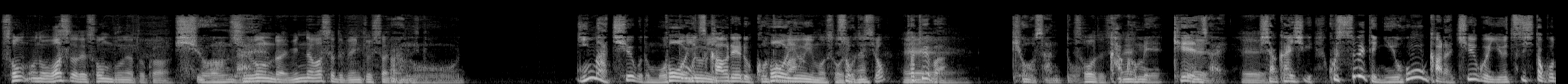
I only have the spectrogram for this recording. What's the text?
そあの早稲田で孫文やとか、周恩来。周恩来、みんな早稲田で勉強したんじゃないですか。今中国で最も使われる言葉。こうもそうそうですよ。例えば、共産党、革命、経済、社会主義。これすべて日本から中国へ輸出した言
